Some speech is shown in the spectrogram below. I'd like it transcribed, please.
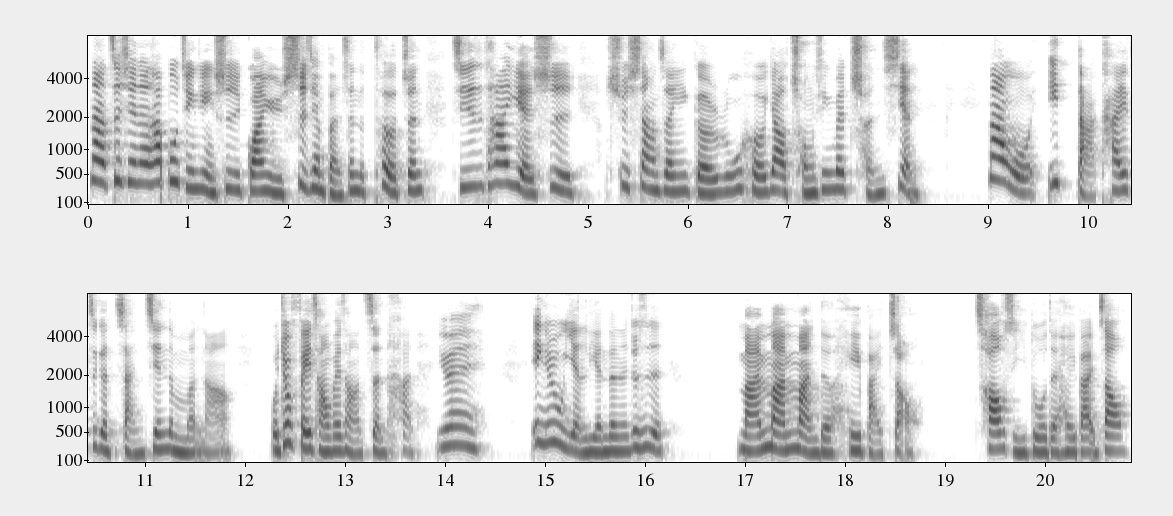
那这些呢，它不仅仅是关于事件本身的特征，其实它也是去象征一个如何要重新被呈现。那我一打开这个展间的门啊，我就非常非常的震撼，因为映入眼帘的呢，就是满满满的黑白照，超级多的黑白照，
